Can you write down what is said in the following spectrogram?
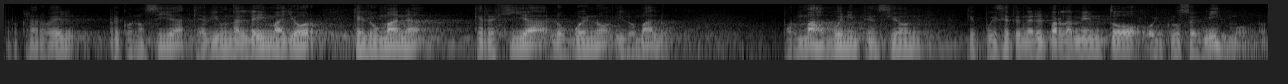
Pero claro, él reconocía que había una ley mayor que la humana que regía lo bueno y lo malo. Por más buena intención que pudiese tener el Parlamento o incluso él mismo. ¿no?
